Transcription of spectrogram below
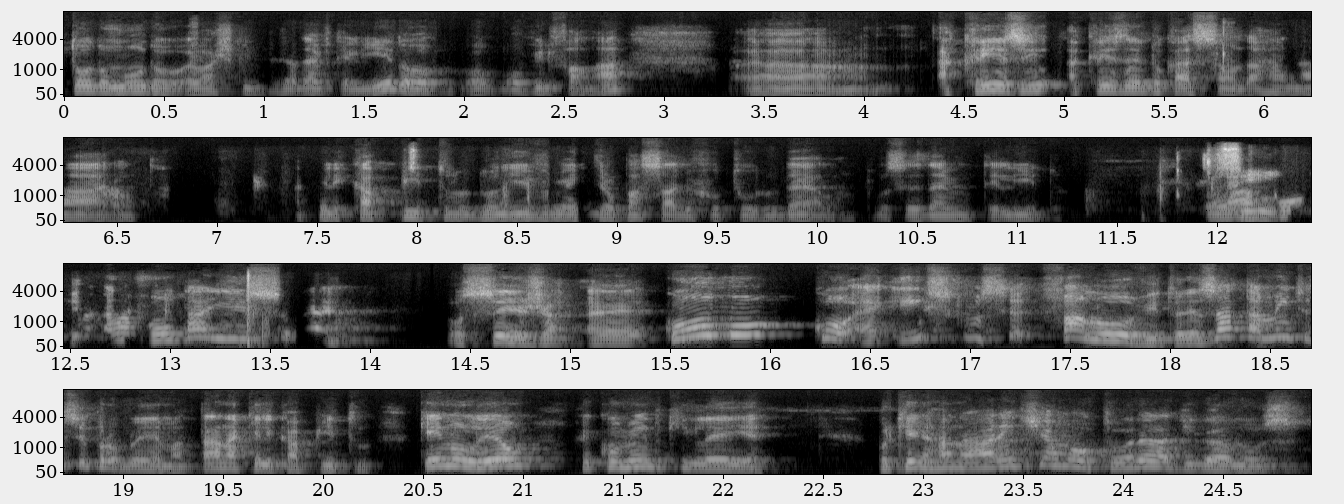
todo mundo, eu acho que já deve ter lido ou, ou ouvido falar, uh, a crise, a crise na educação da Hannah Arendt, aquele capítulo do livro Entre o Passado e o Futuro dela, que vocês devem ter lido. Ela, aponta, ela aponta, isso, né? Ou seja, é, como é isso que você falou, Vitor, exatamente esse problema, tá naquele capítulo. Quem não leu, recomendo que leia. Porque Hannah Arendt é uma autora, digamos,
